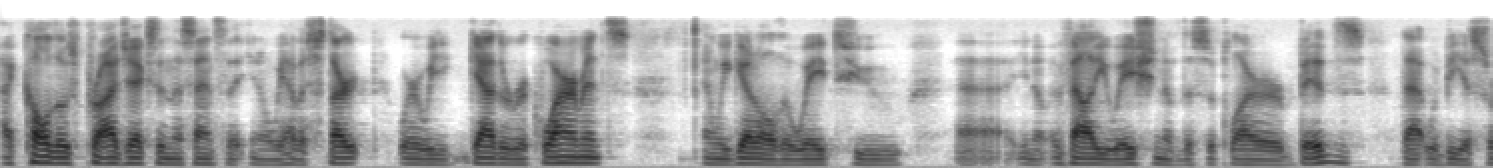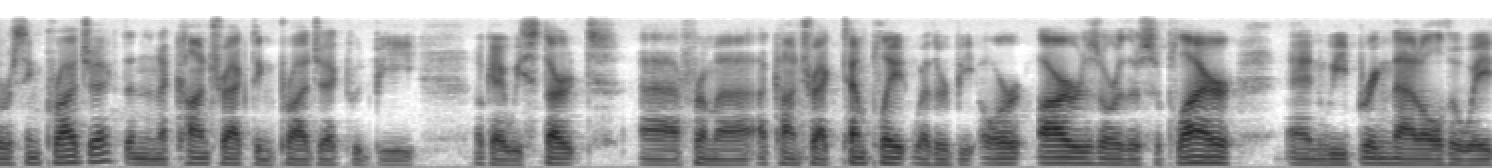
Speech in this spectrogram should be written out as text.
I call those projects in the sense that you know we have a start where we gather requirements and we get all the way to uh, you know evaluation of the supplier bids. That would be a sourcing project, and then a contracting project would be okay. We start uh, from a, a, contract template, whether it be or, ours or the supplier, and we bring that all the way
